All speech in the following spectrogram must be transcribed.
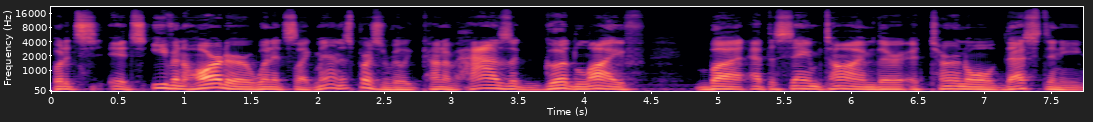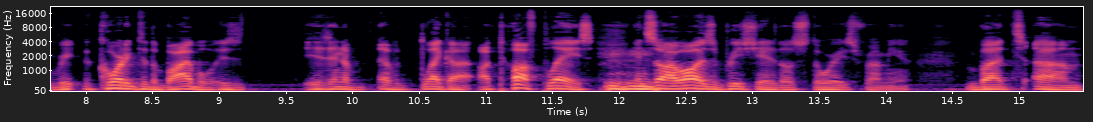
But it's it's even harder when it's like, man, this person really kind of has a good life, but at the same time, their eternal destiny, re- according to the Bible, is is in a, a like a, a tough place. Mm-hmm. And so I've always appreciated those stories from you. But um,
